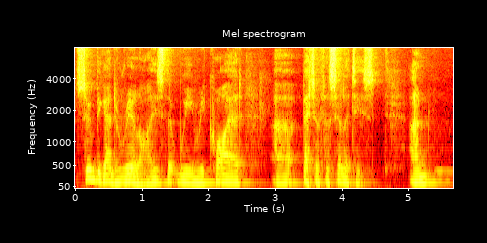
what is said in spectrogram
soon began to realise that we required uh, better facilities. And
